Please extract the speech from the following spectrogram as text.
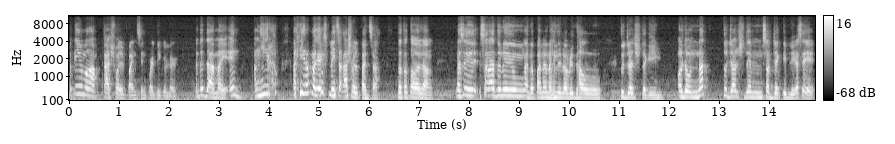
pati yung mga casual fans in particular, nadadamay. And ang hirap, ang hirap mag-explain sa casual fans ha. Totoo lang. Kasi sarado na yung ano, pananaw nila with how to judge the game. Although not to judge them subjectively kasi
